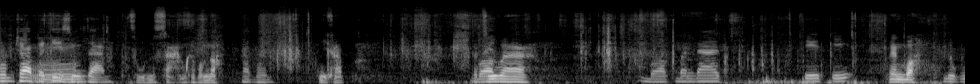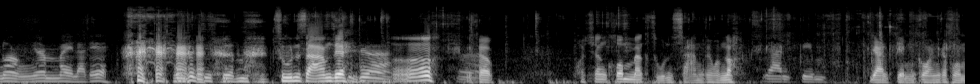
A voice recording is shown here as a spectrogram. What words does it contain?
ผมชอบไปที่อืมศูนย์สามศูนย์สามครับผมเนาะครับผมนี่ครับก็บอกถือว่า บอกบรรดาเจจิแม่นบ่ลูกน้องย่ำไม่ละเด้ มันสิเต็มศูนย์สามเด้เนื้ออ๋อนี่ครับพอช่างคมมักศูนย์สามครับผมเนาะยานเต็มยานเต็มก่อนครับผม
